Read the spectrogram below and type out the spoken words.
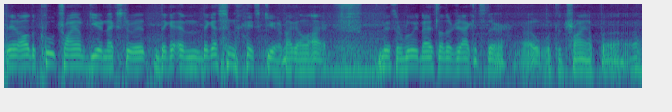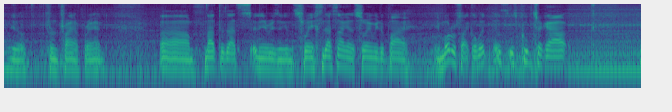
they had all the cool Triumph gear next to it. They got and they got some nice gear. I'm not gonna lie. There's some really nice leather jackets there uh, with the Triumph, uh, you know, from Triumph brand. Um, not that that's any reason to swing. That's not to swing me to buy a motorcycle, but it's, it's cool to check out. And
